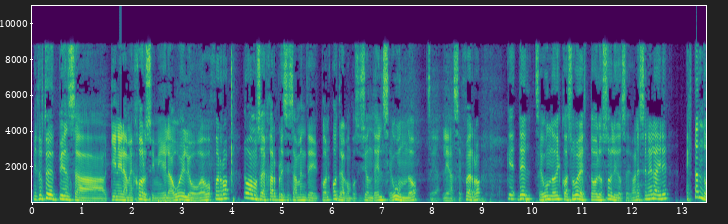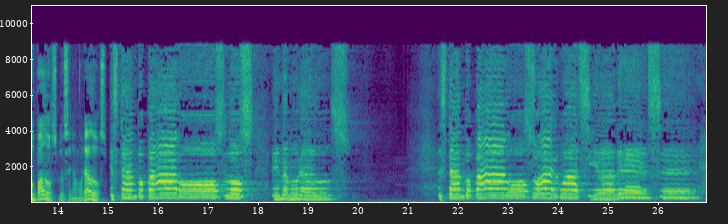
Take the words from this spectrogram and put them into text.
Mientras usted piensa quién era mejor, si Miguel Abuelo o Gabo Ferro, lo vamos a dejar precisamente con otra composición del segundo, o sea, le hace Ferro, que del segundo disco a su vez, todos los sólidos se desvanecen en el aire. ¿Están dopados los enamorados? Están dopados los enamorados. Están dopados o algo así ha de ser.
